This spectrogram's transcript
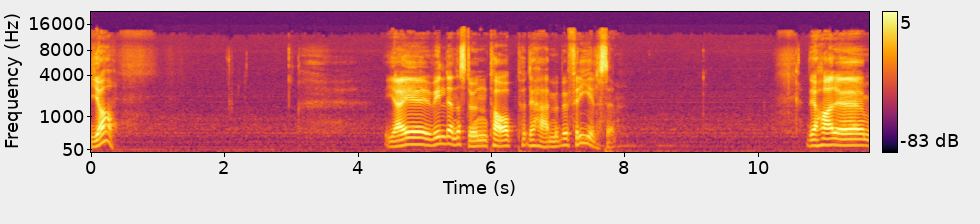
Ja, Jeg vil denne stund ta opp det her med befrielse. Det har eh,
